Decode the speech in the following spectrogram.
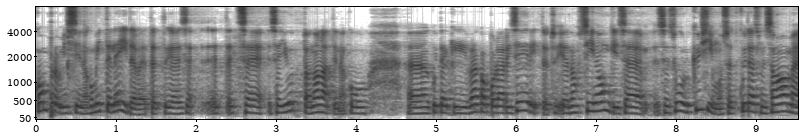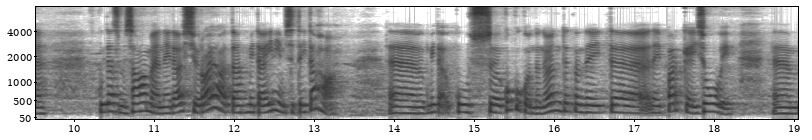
kompromissi nagu mitte leidev, et, et see, et, et see, see jutt on alati nagu Äh, kuidagi väga polariseeritud ja noh, siin ongi see, see suur küsimus, et kuidas me saame, kuidas me saame neid asju rajada, mida inimesed ei taha. Äh, mida, kus kogukond on öelnud, et nad neid, neid parke ei soovi. Ähm,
